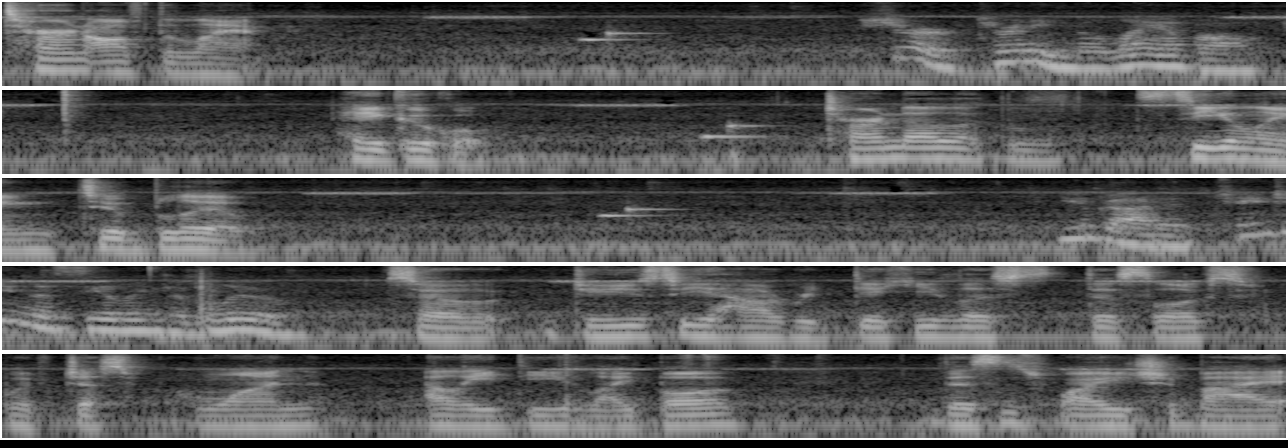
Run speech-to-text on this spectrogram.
turn off the lamp. Sure, turning the lamp off. Hey Google, turn the ceiling to blue. You got it. Changing the ceiling to blue. So, do you see how ridiculous this looks with just one LED light bulb? This is why you should buy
